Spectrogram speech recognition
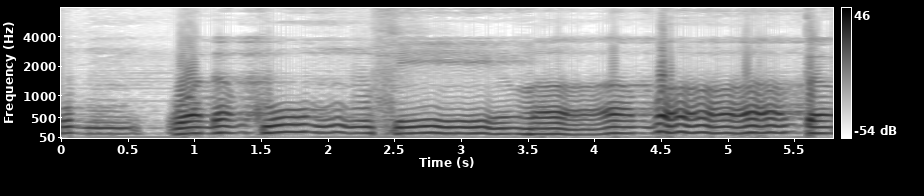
أنفسكم ولكم فيها ما تمتعون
